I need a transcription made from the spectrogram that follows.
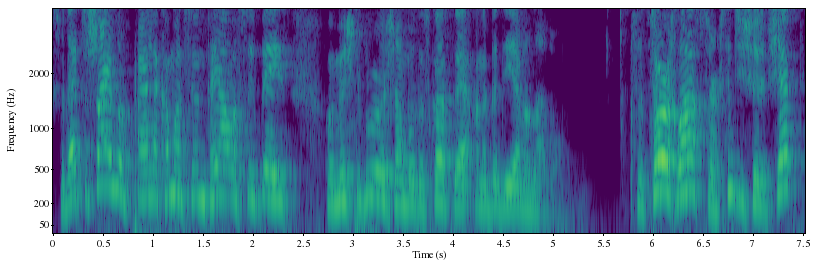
So that's a Shiloh. I like on Sim Pay Aleph where Mishnah Berurah will discuss that on a B'dieva level. So Tzarech Lachser, since you should have checked,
